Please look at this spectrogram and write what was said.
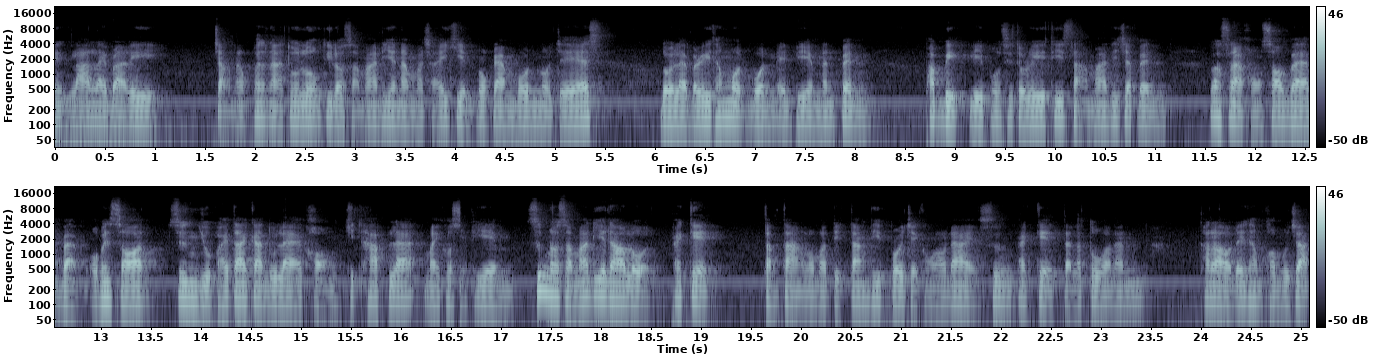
1 ล้าน library จากนักพัฒนาทั่วโลกที่เราสามารถที่จะนำมาใช้เขียนโปรแกรมบน node.js โดย library ทั้งหมดบน npm นั้นเป็น public repository ที่สามารถที่จะเป็นลักษณะของซอฟต์แวร์แบบ open source ซึ่งอยู่ภายใต้การดูแลของ GitHub และ Microsoft npm ซึ่งเราสามารถที่จะดาวน์โหลดแพ็กเกจต่างๆ ลงมาติดตั้งที่โปรเจกต์ของเราได้ ซึ่งแพ็กเกจแต่ละตัวนั้น ถ้าเราได้ทำความรู้จัก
